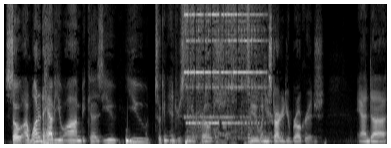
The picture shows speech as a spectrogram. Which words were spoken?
So I wanted to have you on because you you took an interesting approach to when you started your brokerage, and uh,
